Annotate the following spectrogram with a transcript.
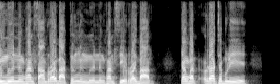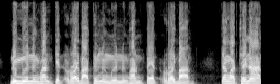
11,300 บาทถึง 11,400 บาท จังหวัดราชบุรี 11,700 บาทถึง 11,800 บาท จังหวัดชัยนาท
